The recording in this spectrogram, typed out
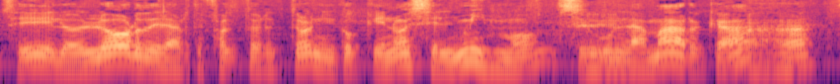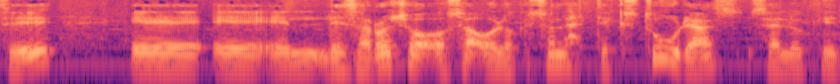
¿sí? el olor del artefacto electrónico, que no es el mismo, según la marca, ¿sí? Eh, eh, el desarrollo, o sea, o lo que son las texturas, o sea, lo que,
